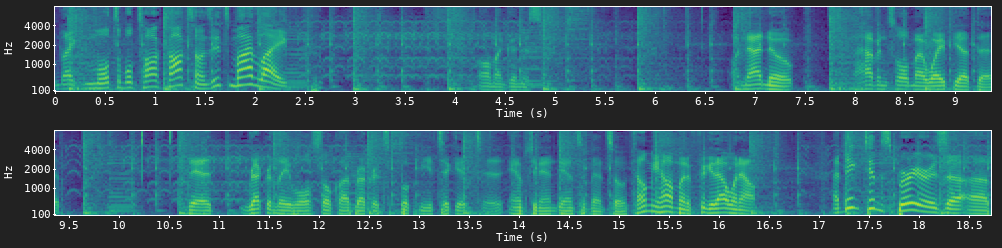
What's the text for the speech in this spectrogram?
Like multiple talk talk songs. It's my life. Oh my goodness. On that note, I haven't told my wife yet that the record label, Soul Clap Records, booked me a ticket to Amsterdam Dance Event. So tell me how I'm going to figure that one out. I think Tim Spurrier is a,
